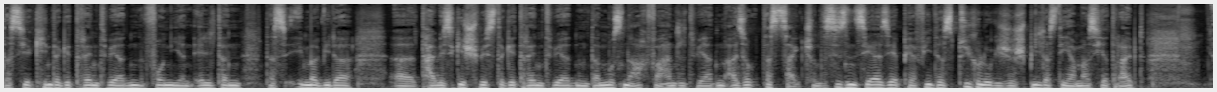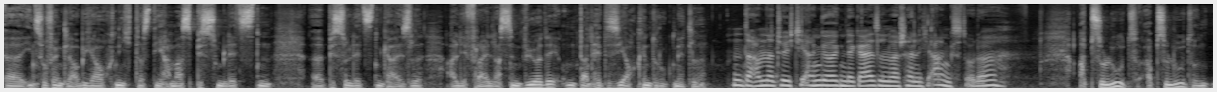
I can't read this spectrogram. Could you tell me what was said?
dass hier Kinder getrennt werden von ihren Eltern, dass immer wieder äh, teilweise Geschwister getrennt werden und dann muss nachverhandelt werden. Also das zeigt schon, das ist ein sehr, sehr perfides psychologisches Spiel, das die Hamas hier treibt. Äh, insofern glaube ich auch nicht, dass die Hamas bis zum letzten, äh, bis zur letzten Geisel alle freilassen würde und dann hätte sie auch kein Druckmittel. Da haben natürlich die Angehörigen der Geiseln wahrscheinlich Angst, oder? Absolut, absolut. Und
